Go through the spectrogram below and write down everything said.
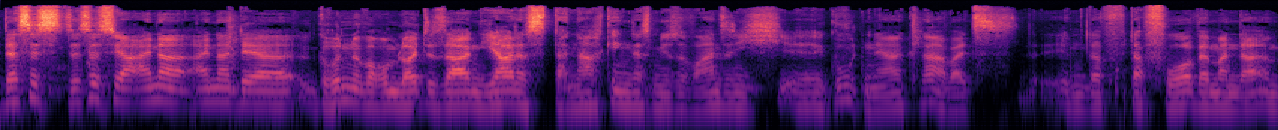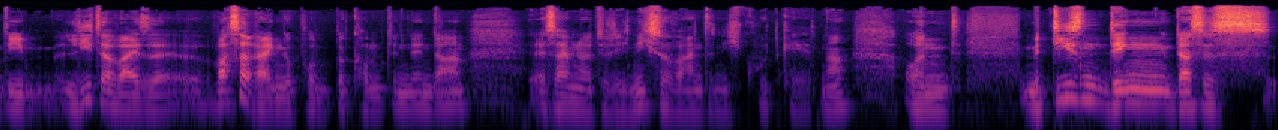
Das ist, das ist ja einer, einer der Gründe, warum Leute sagen, ja, das, danach ging das mir so wahnsinnig äh, gut. Ja, klar, weil es eben da, davor, wenn man da irgendwie literweise Wasser reingepumpt bekommt in den Darm, es einem natürlich nicht so wahnsinnig gut geht. Ne? Und mit diesen Dingen, das ist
